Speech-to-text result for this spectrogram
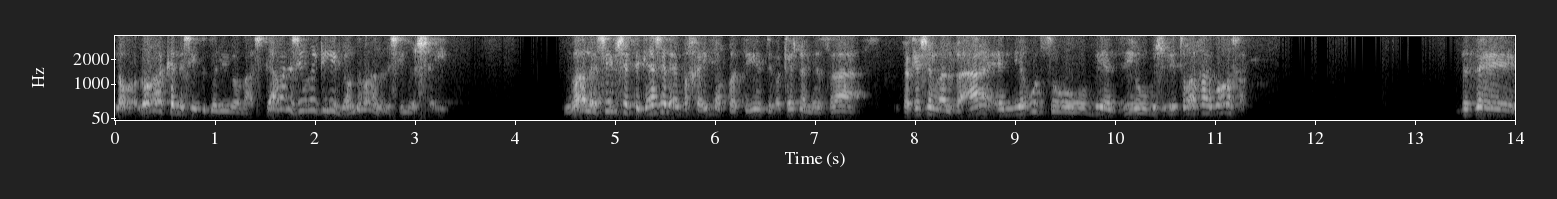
לא, לא רק אנשים גדולים ממש, גם אנשים רגילים, לא מדבר על אנשים רשעים. מדובר על אנשים שתיגש אליהם בחיים הפרטיים, תבקש מהם עזרה, תבקש מהם הלוואה, הם ירוצו ויזיעו בשביל לתרוח לעבור לך. וזה,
